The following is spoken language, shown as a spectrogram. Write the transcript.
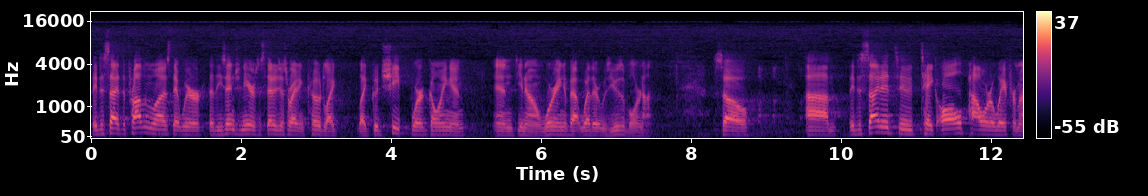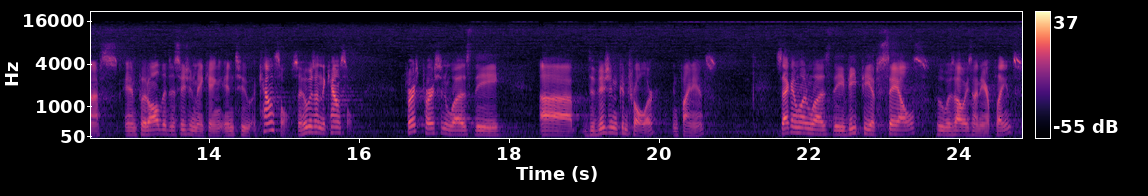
they decided the problem was that, we're, that these engineers, instead of just writing code like, like good sheep, were going in and you know, worrying about whether it was usable or not. So um, they decided to take all power away from us and put all the decision making into a council. So who was on the council? First person was the uh, division controller in finance. Second one was the VP of sales, who was always on airplanes.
